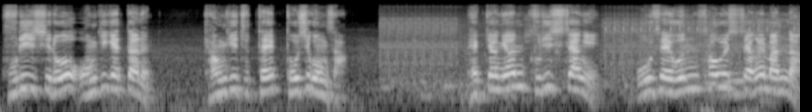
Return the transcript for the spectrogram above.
구리시로 옮기겠다는 경기주택도시공사. 백경현 구리시장이 오세훈 서울시장을 만나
